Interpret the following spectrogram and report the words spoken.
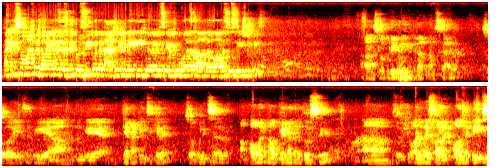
Thank you so much for joining us as we proceed with the badging. May we hear you say a few words about the association, please? ಸೊ ಗುಡ್ ಈವ್ನಿಂಗ್ ಎಲ್ಲರಿಗೂ ನಮಸ್ಕಾರ ಸೊ ಈ ಸತಿ ನಮಗೆ ಕೇರಳ ಟೀಮ್ ಸಿಕ್ಕಿದೆ ಸೊ ಪುನೀತ್ ಸರ್ ಪವರ್ ನಾವು ಕೇರಳದಲ್ಲಿ ತೋರಿಸ್ತೀವಿ ಸೊ ವಿಶ್ ಆಲ್ ದ ಬೆಸ್ಟ್ ಫಾರ್ ಆಲ್ ದ ಟೀಮ್ಸ್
